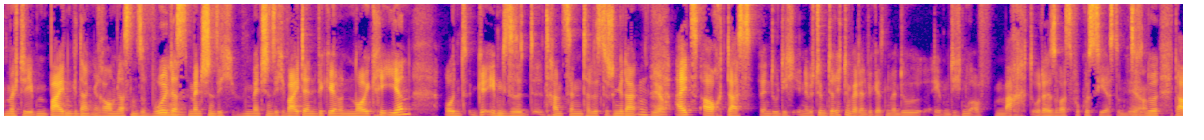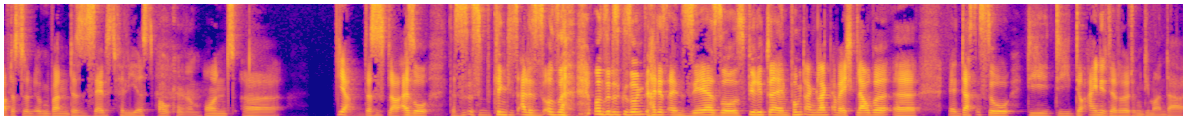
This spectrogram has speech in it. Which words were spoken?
möchte eben beiden Gedanken Raum lassen, Mhm. sowohl, dass Menschen sich, Menschen sich weiterentwickeln und neu kreieren und eben diese transzendentalistischen Gedanken, Ja. als auch das, wenn du dich in eine bestimmte Richtung weiterentwickelst und wenn du eben dich nur auf Macht oder sowas fokussierst und Ja. nur darauf, dass du dann irgendwann das selbst verlierst. Okay. Und äh, ja, das ist klar. Also, das ist, ist, klingt jetzt alles, unsere, unsere Diskussion hat jetzt einen sehr so spirituellen Punkt angelangt, aber ich glaube, äh, äh, das ist so die, die, die eine der Deutungen, die man da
